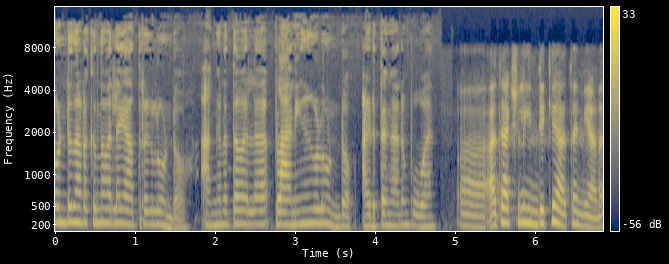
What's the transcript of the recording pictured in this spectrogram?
കൊണ്ട് നടക്കുന്ന വല്ല യാത്രകളും ഉണ്ടോ അങ്ങനത്തെ വല്ല പ്ലാനിങ്ങുകളും ഉണ്ടോ അടുത്തെങ്ങാനും പോവാൻ? അത് ആക്ച്വലി ഇന്ത്യയ്ക്ക് അകത്ത് തന്നെയാണ്.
